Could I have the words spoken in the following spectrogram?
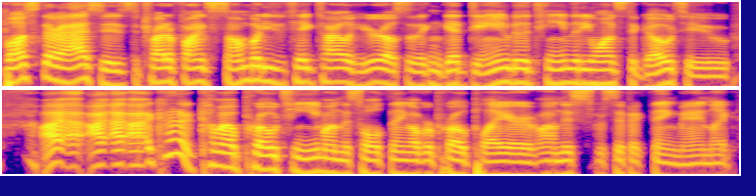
bust their asses to try to find somebody to take Tyler Herro so they can get Dame to the team that he wants to go to? I I I, I kind of come out pro team on this whole thing over pro player on this specific thing, man. Like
